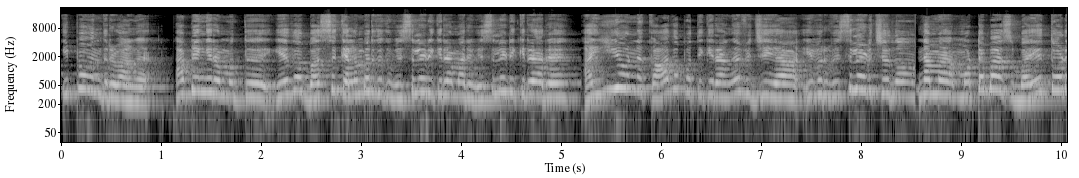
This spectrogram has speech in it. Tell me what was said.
இப்போ வந்துருவாங்க. அப்படிங்கிற முத்து ஏதோ பஸ் கிளம்புறதுக்கு விசில் அடிக்கிற மாதிரி விசில் அடிக்கிறாரு. ஐயோன்னு காதை பத்திக்கிறாங்க விஜயா? இவர் விசில் அடிச்சதும் நம்ம மொட்டை பாஸ் பயத்தோட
